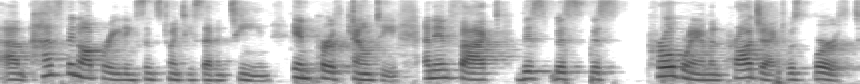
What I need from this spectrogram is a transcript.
um, has been operating since 2017 in Perth County. And in fact, this, this, this program and project was birthed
